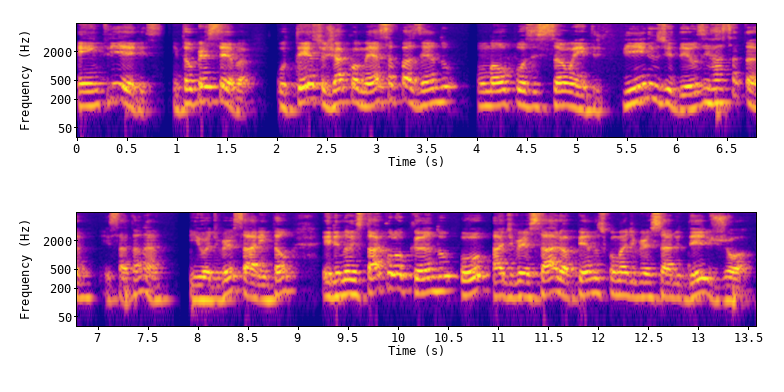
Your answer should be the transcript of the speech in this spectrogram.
entre eles. Então perceba, o texto já começa fazendo uma oposição entre filhos de Deus e Hassatã, e Satanás e o adversário. Então, ele não está colocando o adversário apenas como adversário de Jó.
